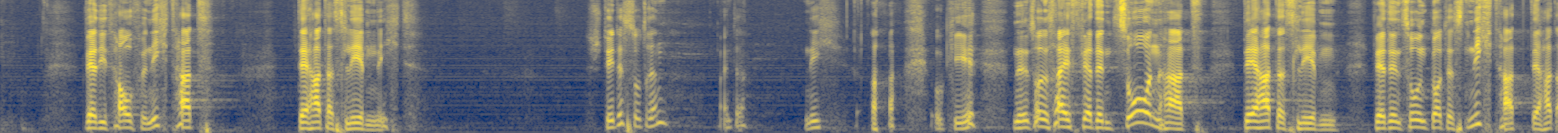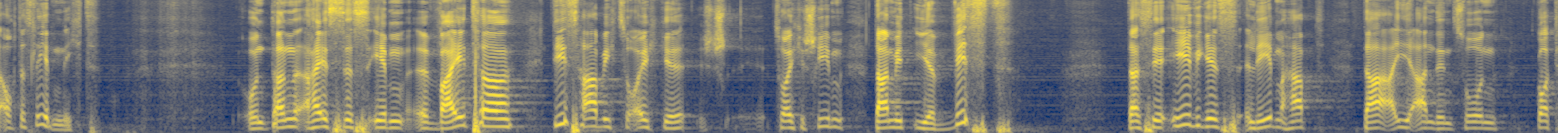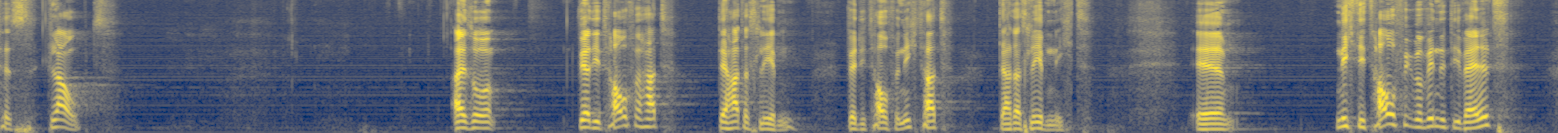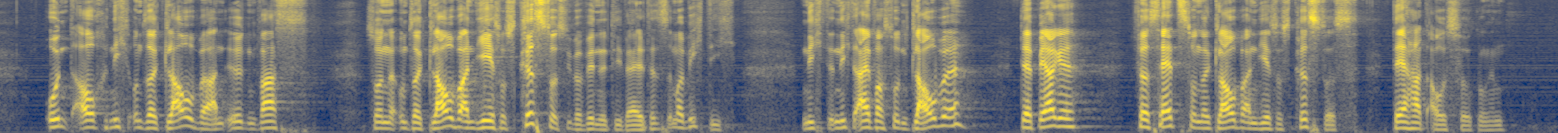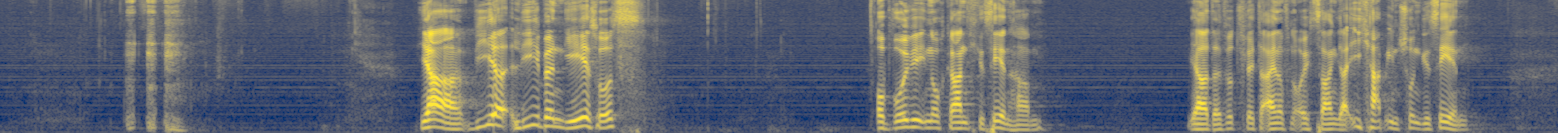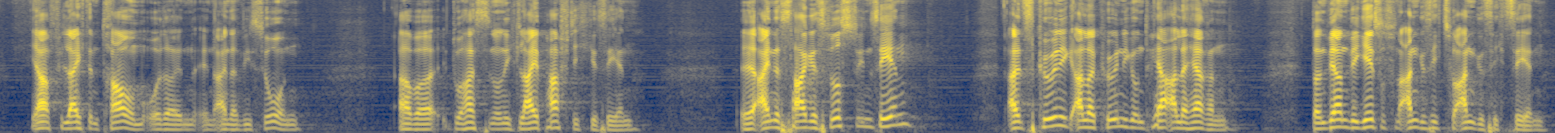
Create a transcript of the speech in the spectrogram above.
Wer die Taufe nicht hat, der hat das Leben nicht. Steht es so drin? Meint er? Nicht? okay. Ne, sondern das heißt, wer den Sohn hat, der hat das Leben. Wer den Sohn Gottes nicht hat, der hat auch das Leben nicht. Und dann heißt es eben äh, weiter, dies habe ich zu euch, zu euch geschrieben, damit ihr wisst, dass ihr ewiges Leben habt, da ihr an den Sohn Gottes glaubt. Also, wer die Taufe hat, der hat das Leben. Wer die Taufe nicht hat, der hat das Leben nicht. Äh, nicht die Taufe überwindet die Welt und auch nicht unser Glaube an irgendwas sondern unser Glaube an Jesus Christus überwindet die Welt. Das ist immer wichtig. Nicht, nicht einfach so ein Glaube, der Berge versetzt, sondern Glaube an Jesus Christus, der hat Auswirkungen. Ja, wir lieben Jesus, obwohl wir ihn noch gar nicht gesehen haben. Ja, da wird vielleicht einer von euch sagen, ja, ich habe ihn schon gesehen ja, vielleicht im Traum oder in, in einer Vision, aber du hast ihn noch nicht leibhaftig gesehen. Äh, eines Tages wirst du ihn sehen, als König aller Könige und Herr aller Herren. Dann werden wir Jesus von Angesicht zu Angesicht sehen.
